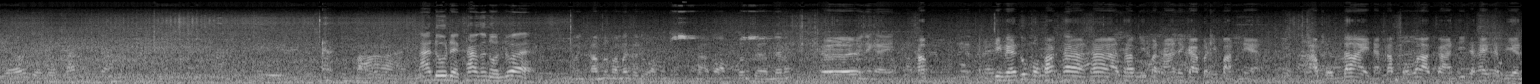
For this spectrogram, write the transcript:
เดี๋ยวเดี๋ยวลงครับป้า น้าดูเด็กข้ามถนนด้วย มันทำเพื่อความไม่สะดวกบอกเพิ่มเติมได้ไหมเออ เป็นยังไง ครับจริงๆแล้วทุกโรงพักถ้าถ้าถ้ามีปัญหาในการปฏิบัติเนี่ยถามผมได้นะครับ เพราะว่าการที่จะให้ทะเบียน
